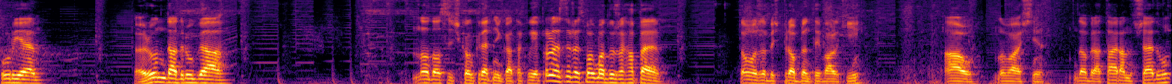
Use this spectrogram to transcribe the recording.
furię. Runda druga. No dosyć konkretnie go atakuje. Problem jest że Smog ma dużo HP. To może być problem tej walki. Au, no właśnie. Dobra, taran wszedł.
